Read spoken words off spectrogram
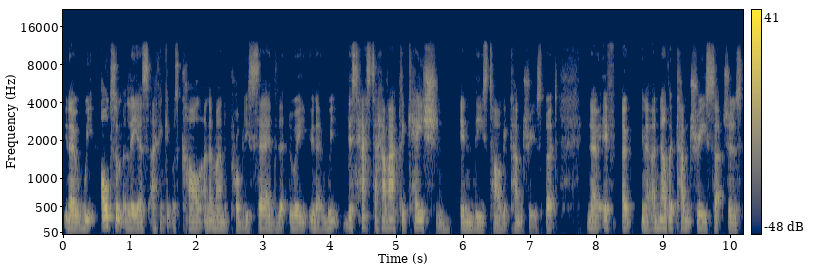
you know, we ultimately, as I think it was Carl and Amanda probably said, that we, you know, we this has to have application in these target countries. But you know, if a, you know another country such as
